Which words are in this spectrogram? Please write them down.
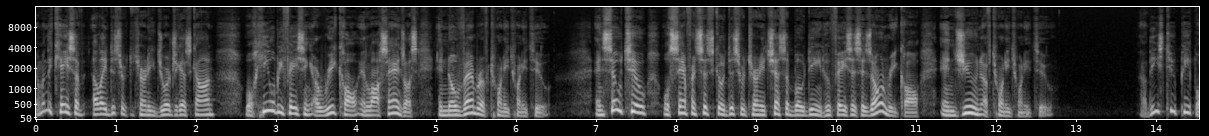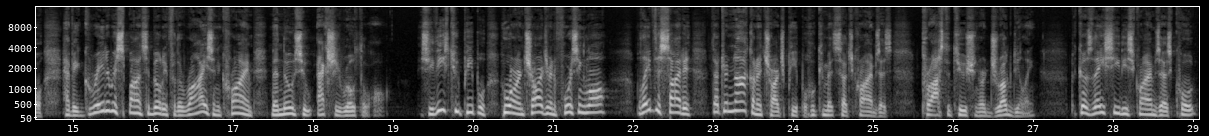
And in the case of LA District Attorney George Gascon, well, he will be facing a recall in Los Angeles in November of 2022 and so too will San Francisco District Attorney Chesa Boudin, who faces his own recall in June of 2022. Now, these two people have a greater responsibility for the rise in crime than those who actually wrote the law. You see, these two people who are in charge of enforcing law, well, they've decided that they're not going to charge people who commit such crimes as prostitution or drug dealing because they see these crimes as, quote,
